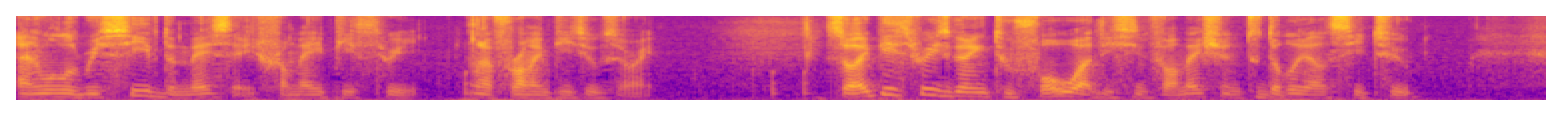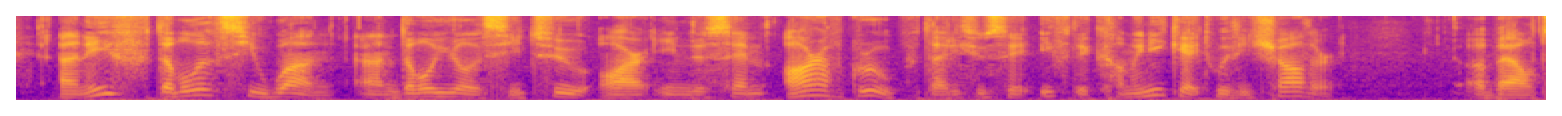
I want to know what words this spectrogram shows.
and will receive the message from AP3, uh, from AP2, sorry. So AP3 is going to forward this information to WLC2. And if WLC1 and WLC2 are in the same RF group, that is to say, if they communicate with each other about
